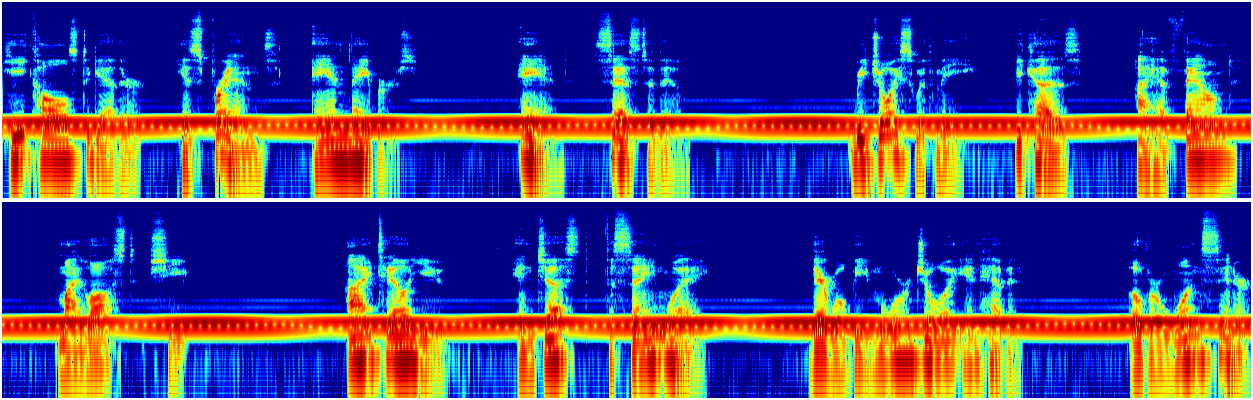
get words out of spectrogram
he calls together his friends and neighbors and says to them, Rejoice with me, because I have found my lost sheep. I tell you, in just the same way, there will be more joy in heaven over one sinner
